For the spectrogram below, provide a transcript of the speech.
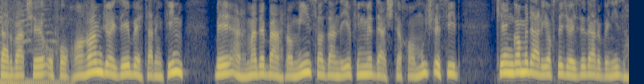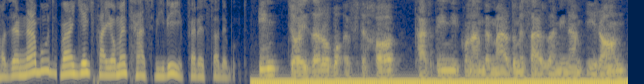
در بخش افقها هم جایزه بهترین فیلم به احمد بهرامی سازنده فیلم دشت خاموش رسید که انگام دریافت جایزه در ونیز حاضر نبود و یک پیام تصویری فرستاده بود. این جایزه رو با افتخار تقدیم می کنم به مردم سرزمینم ایران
